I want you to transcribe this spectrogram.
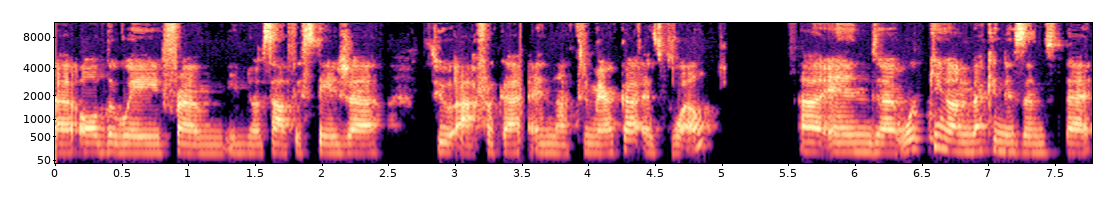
uh, all the way from you know Southeast Asia to Africa and Latin America as well, uh, and uh, working on mechanisms that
